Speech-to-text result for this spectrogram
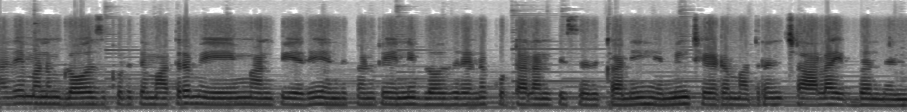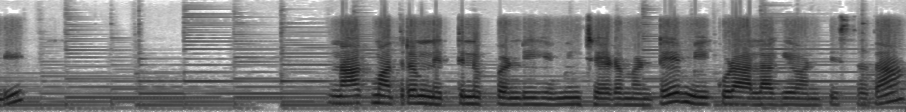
అదే మనం బ్లౌజ్ కుడితే మాత్రం ఏం అనిపించదు ఎందుకంటే ఎన్ని బ్లౌజులైనా కుట్టాలనిపిస్తుంది. కానీ హెమ్మింగ్ చేయడం మాత్రం చాలా ఇబ్బంది అండి నాకు మాత్రం నెత్తి నొప్పండి హెమ్మింగ్ చేయడం అంటే మీకు కూడా అలాగే అనిపిస్తుందా?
